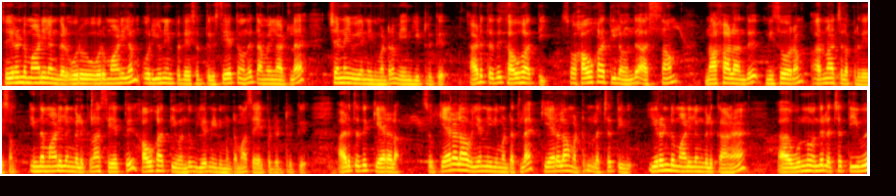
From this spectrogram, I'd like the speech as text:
ஸோ இரண்டு மாநிலங்கள் ஒரு ஒரு மாநிலம் ஒரு யூனியன் பிரதேசத்துக்கு சேர்த்து வந்து தமிழ்நாட்டில் சென்னை உயர்நீதிமன்றம் இயங்கிட்டு இருக்கு அடுத்தது கவுஹாத்தி. ஸோ ஹவுஹாத்தியில் வந்து அஸ்ஸாம் நாகாலாந்து மிசோரம் அருணாச்சல பிரதேசம். இந்த மாநிலங்களுக்கெல்லாம் சேர்த்து ஹவுஹாத்தி வந்து உயர்நீதிமன்றமாக செயல்பட்டுருக்கு அடுத்தது கேரளா. ஸோ கேரளா உயர்நீதிமன்றத்தில் கேரளா மற்றும் லட்சத்தீவு இரண்டு மாநிலங்களுக்கான ஒன்று வந்து லட்சத்தீவு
